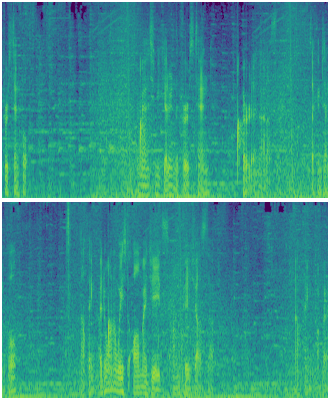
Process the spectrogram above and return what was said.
First 10 pull. We're managing get it in the first 10. Or uh, not us. Second 10 full. Nothing. I don't want to waste all my jades on Xiao stuff. Nothing. Okay.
